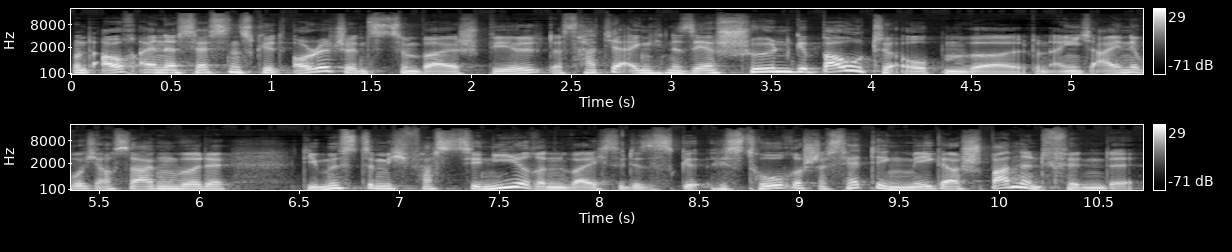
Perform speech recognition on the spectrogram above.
Und auch ein Assassin's Creed Origins zum Beispiel, das hat ja eigentlich eine sehr schön gebaute Open World und eigentlich eine, wo ich auch sagen würde, die müsste mich faszinieren, weil ich so dieses historische Setting mega spannend finde.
